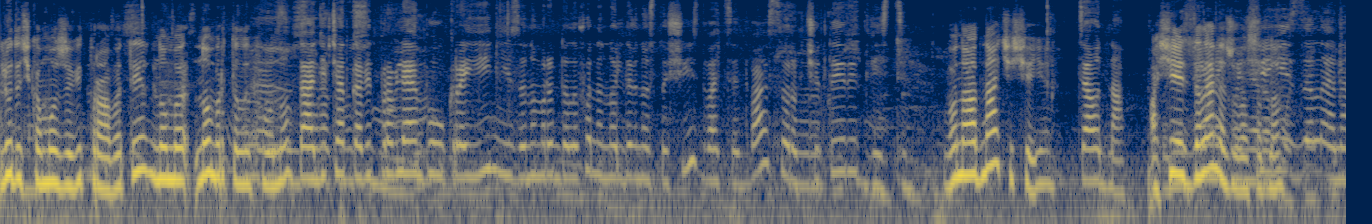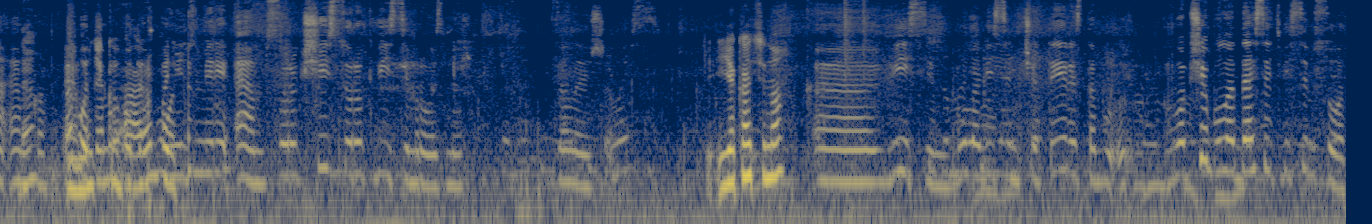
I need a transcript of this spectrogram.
Людочка може відправити номер, номер телефону. Да, дівчатка, відправляємо по Україні за номером телефону 096 22 44 200. Вона одна чи ще є? ця одна. А ще є зелена ж у вас одна? Є зелена М-ка. Емочка. Работаємо, А, работаємо. в розмірі М 46-48 розмір. Залишилось. І Яка ціна? Е, 8, було 8400, взагалі було 10 800.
